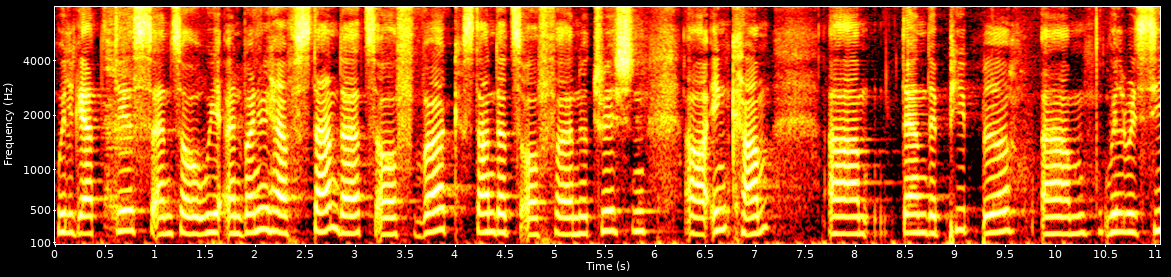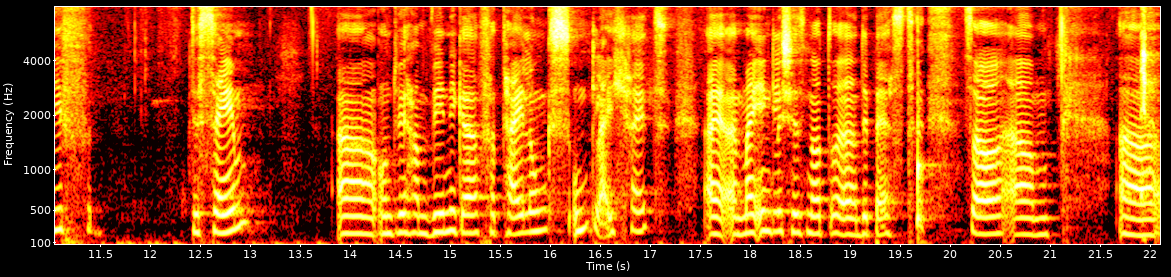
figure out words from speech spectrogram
will get this. And so we, and when we have standards of work, standards of nutrition, income, um, then the people um, will receive the same und wir haben weniger Verteilungsungleichheit. I, my English is not uh, the best. So, um, uh,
